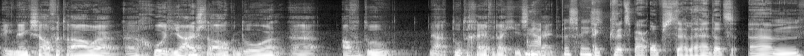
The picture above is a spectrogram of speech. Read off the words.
ik denk zelfvertrouwen uh, groeit juist ook door uh, af en toe ja, toe te geven dat je iets ja, niet weet. Precies. En kwetsbaar opstellen, hè? dat um,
